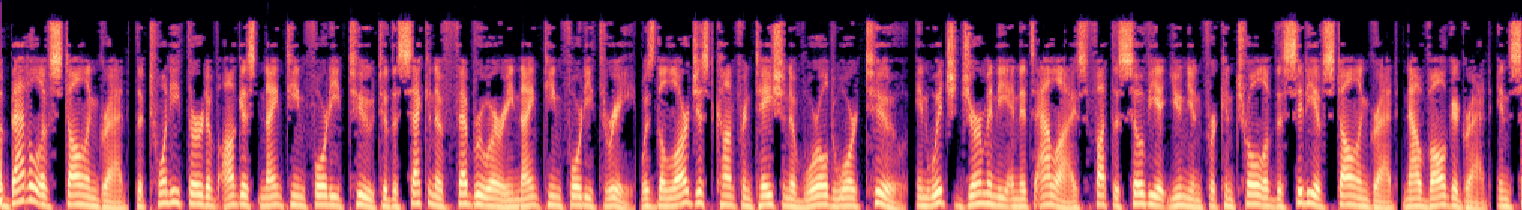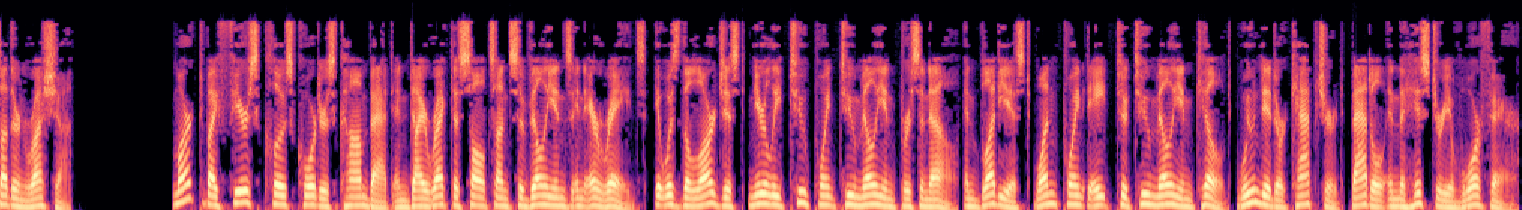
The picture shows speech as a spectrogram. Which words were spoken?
The Battle of Stalingrad, the 23rd of August 1942 to the 2nd of February 1943, was the largest confrontation of World War II, in which Germany and its allies fought the Soviet Union for control of the city of Stalingrad, now Volgograd, in southern Russia. Marked by fierce close-quarters combat and direct assaults on civilians in air raids, it was the largest nearly 2.2 million personnel and bloodiest 1.8 to 2 million killed, wounded or captured battle in the history of warfare.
